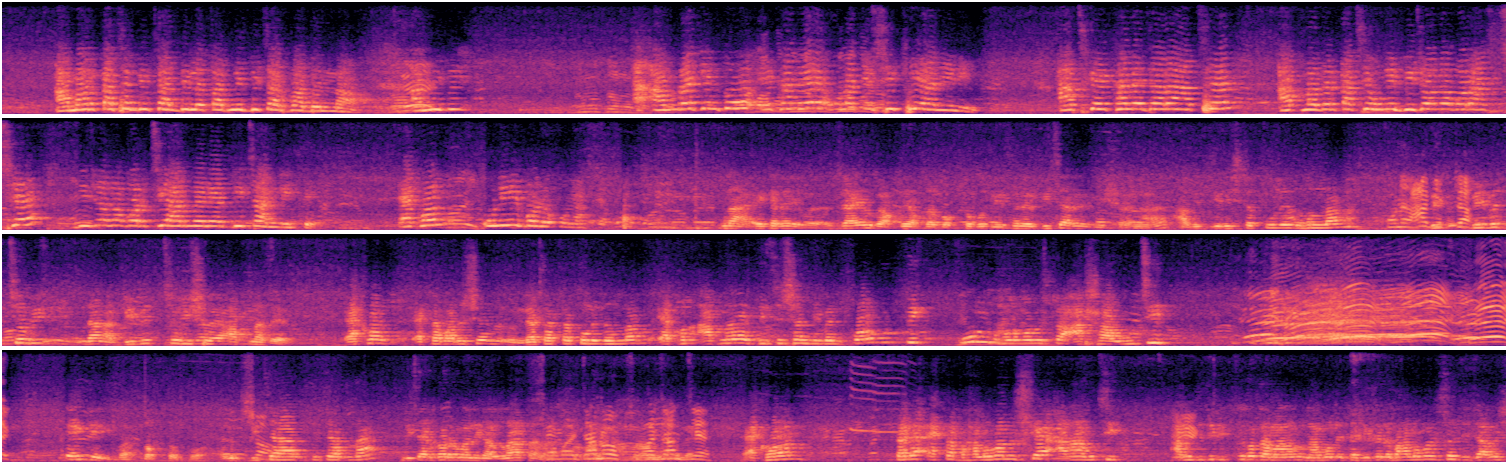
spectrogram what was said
আমার কাছে বিচার দিলে তো আপনি বিচার পাবেন না। আমি আমরা কিন্তু এখানে ওনাকে শিখিয়ে আনিনি। আজকে এখানে যারা আছেন, আপনাদের কাছে উনি বিজয়নগর আসছে, বিজয়নগর চেয়ারম্যানের বিচার নিতে। এখন উনি বলে ওনাকে না এখানে যাই হোক আপনি আপনার বক্তব্য দিয়েছেন বিচারের বিষয় না। আমি জিনিসটা তুলে ধরলাম। মানে বিবেচ্য না না বিবেচ্য বিষয় আপনাদের। এখন একটা মানুষের নেচারটা তুলে ধরলাম। এখন আপনারা ডিসিশন নেবেন পরবর্তী কোন ভালো মানুষটা আসা উচিত। এইটাই বক্তব্য। বিচার বিচার না বিচার করার মালিক আল্লাহ। এখন তাহলে একটা ভালো মানুষকে আনা উচিত। আমি যদি মিথ্যে কথা না বলে থাকি তাহলে ভালো মানুষ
